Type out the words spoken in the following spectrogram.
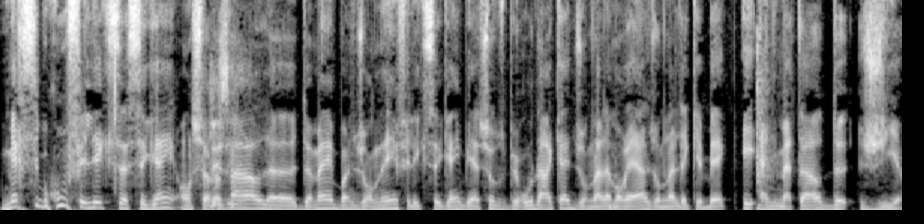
Merci beaucoup Félix Séguin. On se reparle euh, demain. Bonne journée, Félix Séguin, bien sûr bureau d'enquête, Journal à Montréal, Journal de Québec et animateur de JE.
